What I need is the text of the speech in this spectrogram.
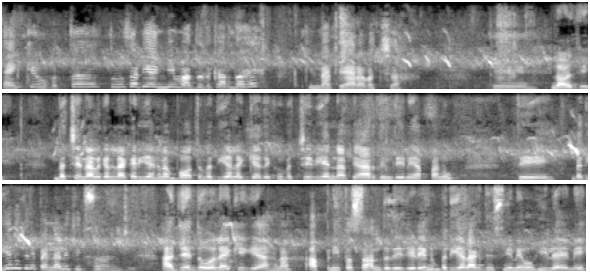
ਥੈਂਕ ਯੂ ਪੁੱਤ। ਤੂੰ ਸਾਡੀ ਇੰਨੀ ਮਦਦ ਕਰਦਾ ਹੈ। ਕਿੰਨਾ ਪਿਆਰਾ ਬੱਚਾ। ਤੇ ਲਓ ਜੀ ਬੱਚੇ ਨਾਲ ਗੱਲਾਂ ਕਰੀਏ ਹਨਾ ਬਹੁਤ ਵਧੀਆ ਲੱਗਿਆ। ਦੇਖੋ ਬੱਚੇ ਵੀ ਇੰਨਾ ਪਿਆਰ ਦਿੰਦੇ ਨੇ ਆਪਾਂ ਨੂੰ। ਤੇ ਵਧੀਆ ਨਹੀਂ ਤੇਰੇ ਪਹਿਲਾਂ ਵਾਲੀ ਚਿਕਸ ਹਾਂਜੀ। ਅੱਜ ਇਹ ਦੋ ਲੈ ਕੇ ਗਿਆ ਹਨਾ। ਆਪਣੀ ਪਸੰਦ ਦੇ ਜਿਹੜੇ ਇਹਨੂੰ ਵਧੀਆ ਲੱਗਦੇ ਸੀ ਇਹਨੇ ਉਹੀ ਲਏ ਨੇ।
